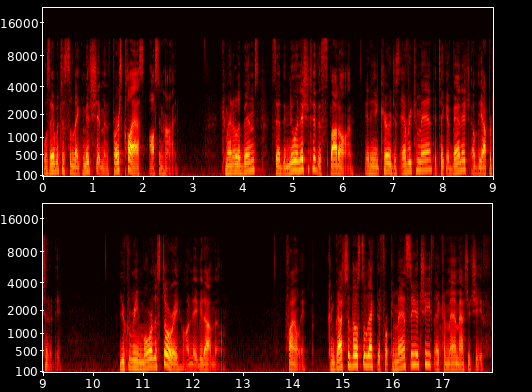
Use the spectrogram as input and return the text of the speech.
was able to select midshipman first class Austin Hyde. Commander LaBenz said the new initiative is spot on, and he encourages every command to take advantage of the opportunity. You can read more of the story on Navy.mil. Finally, Congrats to those selected for Command Senior Chief and Command Master Chief.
